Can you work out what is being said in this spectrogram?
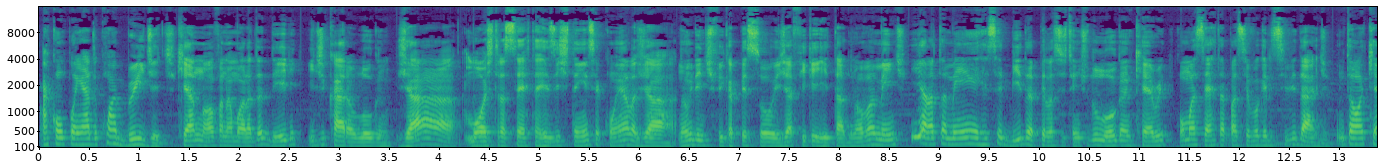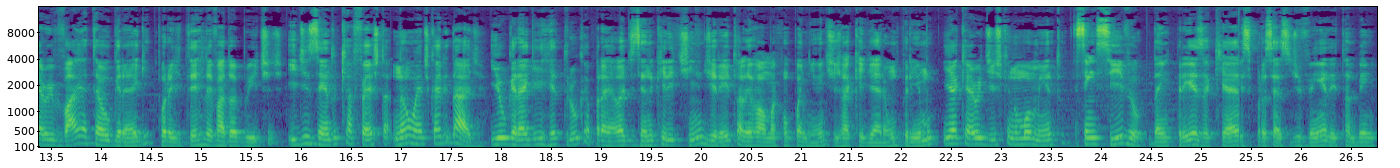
acompanhado com a Bridget, que é a nova namorada dele, e de cara o Logan já mostra certa resistência com ela, já não identifica a pessoa e já fica irritado novamente, e ela também é recebida pela assistente do Logan, Carrie, com uma certa passiva agressividade. Então a Carrie vai até o Greg, por ele ter levado a Bridget, e dizendo que a festa não é de caridade. E o Greg retruca para ela dizendo que ele tinha direito a levar uma acompanhante, já que ele era um primo, e a Carrie diz que no momento sensível da empresa, que é esse processo de venda e também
